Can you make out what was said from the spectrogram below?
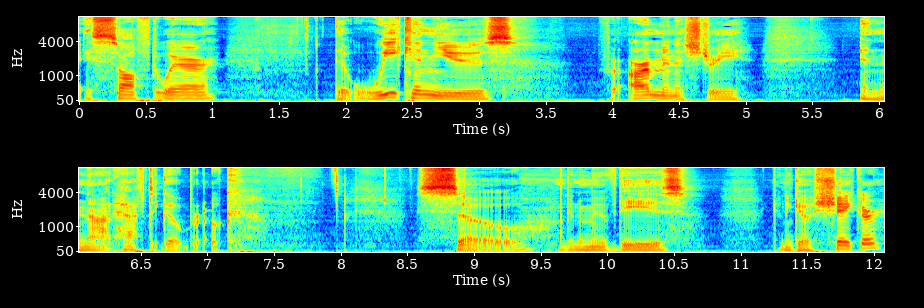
a software that we can use for our ministry and not have to go broke. So I'm going to move these. I'm going to go shaker.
